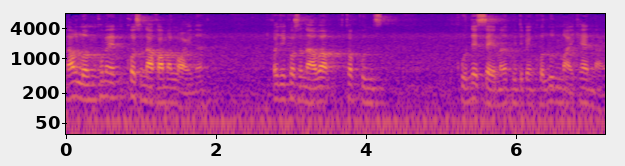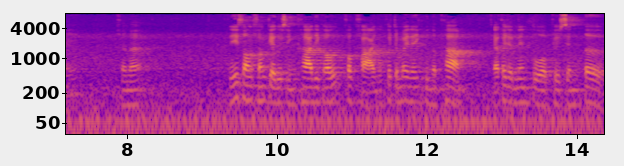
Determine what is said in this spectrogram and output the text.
น้ำอัดลมเขาไม่โฆษณาความอร่อยนะเขาจะโฆษณาว่าถ้าคุณคุณได้เสพมันคุณจะเป็นคนรุ่นใหม่แค่ไหนใช่ไหมทีนี้ลองสังเกตดูสินค้าที่เขาเขาขายเขาจะไม่ได้คุณภาพ แต่เขาจะเน้นตัวพรีเซนเตอร์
